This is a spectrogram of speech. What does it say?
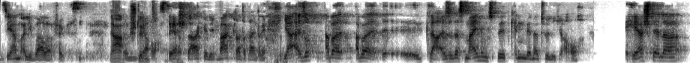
Sie haben Alibaba vergessen. Ja, ähm, stimmt. Der auch sehr stark in den Markt gerade reindrängt. Ja, also, aber, aber äh, klar, also das Meinungsbild kennen wir natürlich auch. Hersteller,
